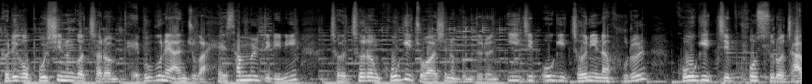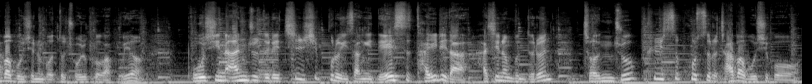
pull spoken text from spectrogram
그리고 보시는 것처럼 대부분의 안주가 해산물들이니 저처럼 고기 좋아하시는 분들은 이 집 오기 전이나 후를 고깃집 코스로 잡아보시는 것도 좋을 것 같고요. 보신 안주들의 70% 이상이 내 스타일이다 하시는 분들은 전주 필수 코스로 잡아보시고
